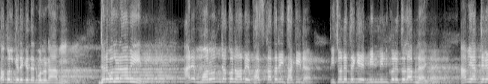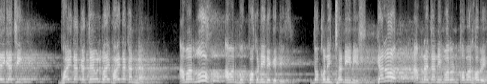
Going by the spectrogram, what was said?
সকলকে রেখে দেন, বলুন আমি জোরে বলুন আমি আরে মরণ যখন হবে, ফাঁস কাতারেই থাকি না, পিছনে থেকে মিনমিন করে তো লাভ নাই। আমি এক জায়গায় গেছি ভয় দেখাচ্ছে, আমি বলি, ভাই, ভয় দেখান না। আমার রুহ আমার বুক পকেটেই রেখে দিস যখন ইচ্ছা নিয়ে নিস। কেন? আমরা জানি মরণ কবার হবে।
